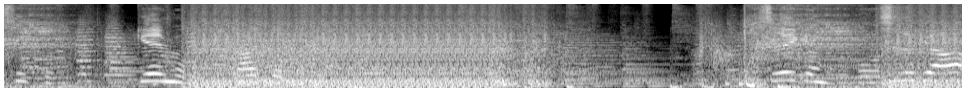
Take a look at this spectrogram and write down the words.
せてゲームをスタート制御のコースギャー。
